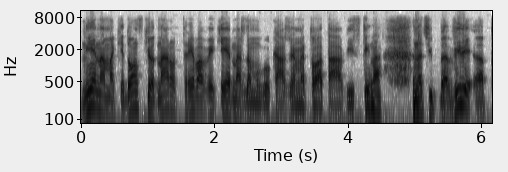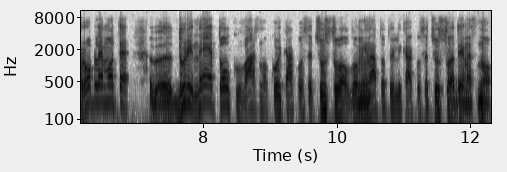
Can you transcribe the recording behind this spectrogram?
Ние на македонскиот народ треба веќе еднаш да му го кажеме тоа таа вистина. Значи, види, проблемот е дури не е толку важно кој како се чувствувал во минатото или како се чувствува денес, но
